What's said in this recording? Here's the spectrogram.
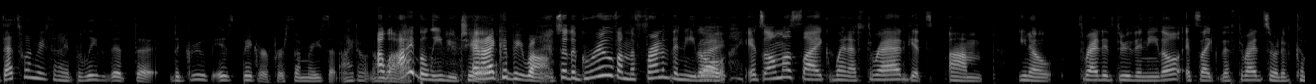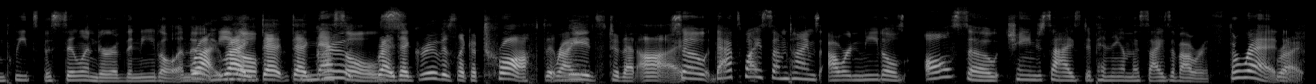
That's one reason I believe that the, the groove is bigger for some reason. I don't know. oh, well. I believe you too. and I could be wrong. So the groove on the front of the needle, Right. it's almost like when a thread gets, um, you know, threaded through the needle. It's like the thread sort of completes the cylinder of the needle, and the right, needle. right. That that nestles. groove, right. That groove is like a trough that Right. leads to that eye. So that's why sometimes our needles also change size depending on the size of our thread. right,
